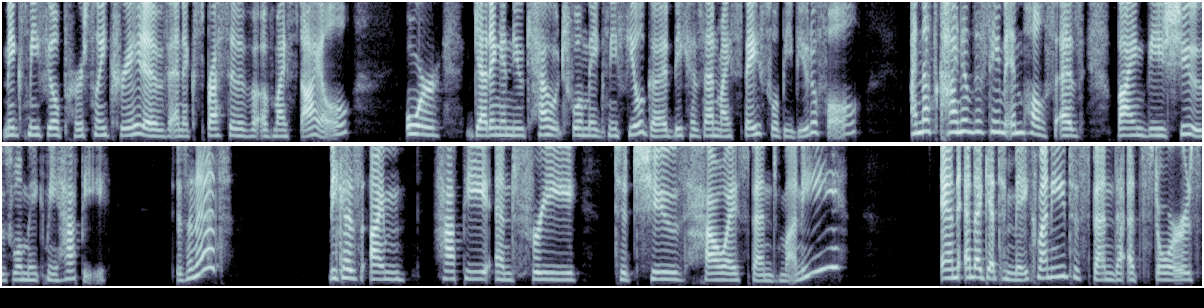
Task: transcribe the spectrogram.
makes me feel personally creative and expressive of my style. Or getting a new couch will make me feel good because then my space will be beautiful. And that's kind of the same impulse as buying these shoes will make me happy, isn't it? Because I'm happy and free to choose how I spend money. And, and I get to make money to spend at stores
